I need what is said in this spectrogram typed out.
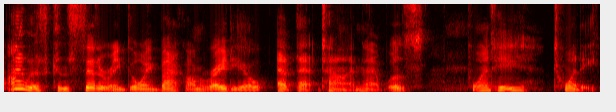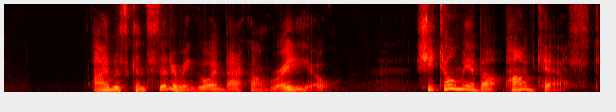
I was considering going back on radio at that time. That was 2020. I was considering going back on radio. She told me about podcast,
